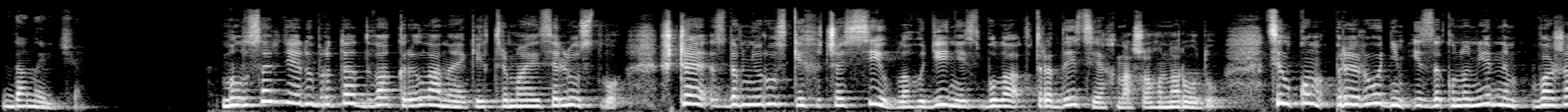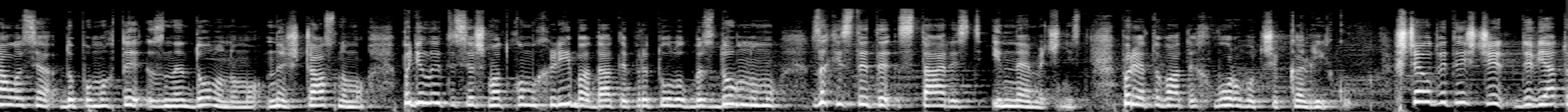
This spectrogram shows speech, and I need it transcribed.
Данильче. Милосердя і доброта два крила, на яких тримається людство. Ще з давньоруських часів благодійність була в традиціях нашого народу. Цілком природнім і закономірним вважалося допомогти знедоленому, нещасному, поділитися шматком хліба, дати притулок бездомному, захистити старість і немічність, порятувати хворого чи каліку. Ще у 2009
